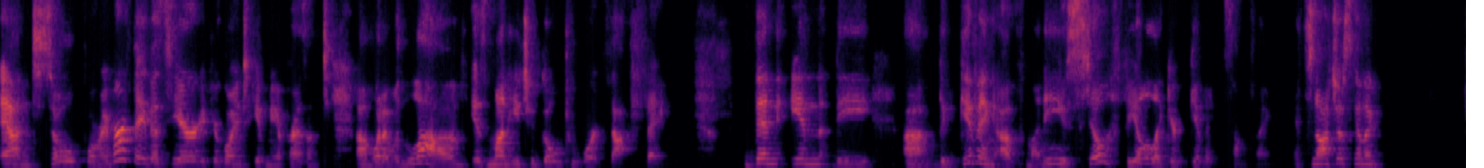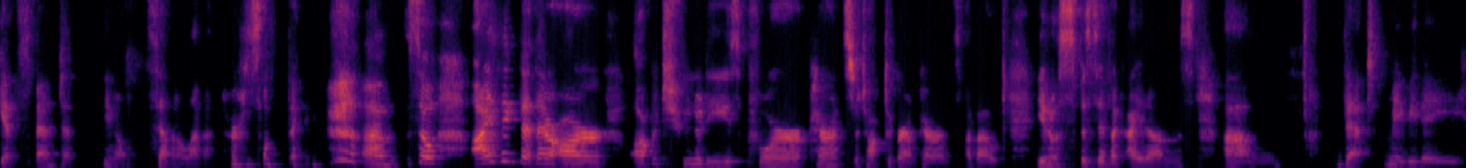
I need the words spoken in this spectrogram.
And so for my birthday this year, if you're going to give me a present, um, what I would love is money to go towards that thing. Then in the um, the giving of money, you still feel like you're giving something. It's not just going to get spent at you know 7-eleven or something um, so i think that there are opportunities for parents to talk to grandparents about you know specific items um, that maybe they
